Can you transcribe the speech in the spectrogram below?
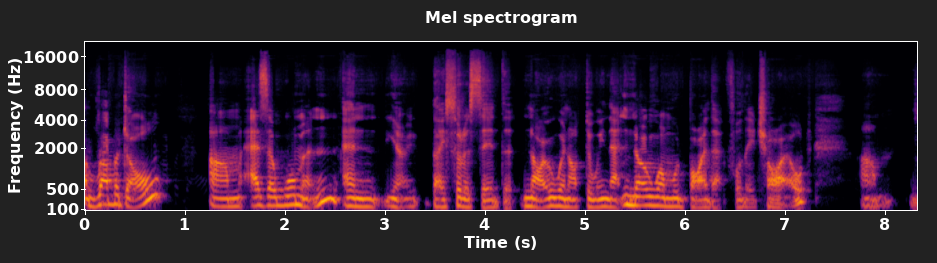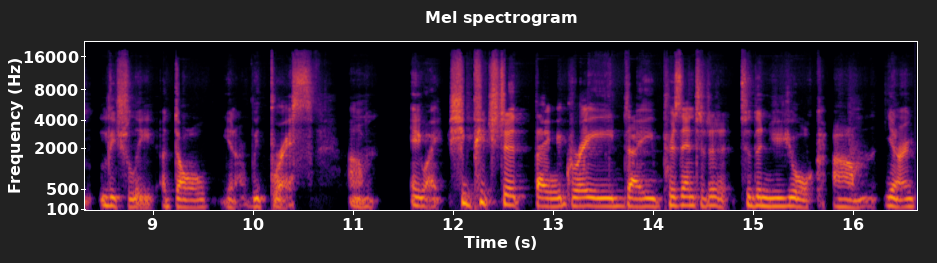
a rubber doll um, as a woman. And, you know, they sort of said that no, we're not doing that. No one would buy that for their child. Um, literally a doll, you know, with breasts. Um, anyway, she pitched it. They agreed. They presented it to the New York, um, you know,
